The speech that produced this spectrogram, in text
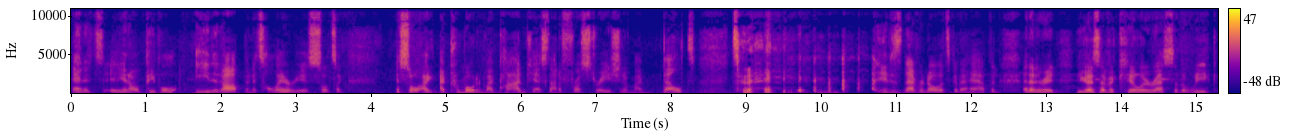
and it's you know people eat it up and it's hilarious. So it's like so I, I promoted my podcast out of frustration of my belt today. You just never know what's going to happen. At any rate you guys have a killer rest of the week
